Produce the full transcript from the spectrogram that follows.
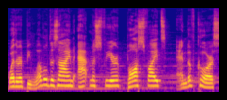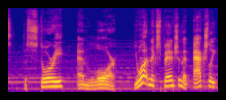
Whether it be level design, atmosphere, boss fights, and of course, the story and lore. You want an expansion that actually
